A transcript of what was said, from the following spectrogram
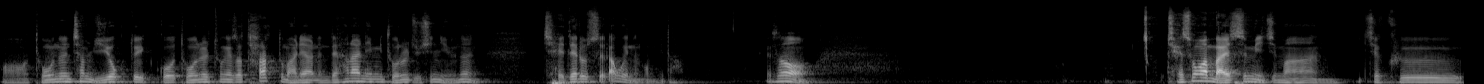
어, 돈은 참 유혹도 있고 돈을 통해서 타락도 많이 하는데 하나님이 돈을 주신 이유는 제대로 쓰라고 있는 겁니다. 그래서 죄송한 말씀이지만 이제 그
